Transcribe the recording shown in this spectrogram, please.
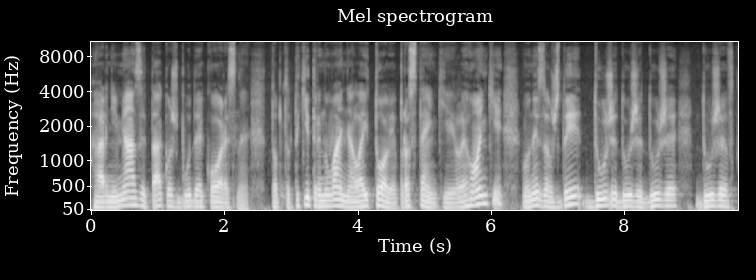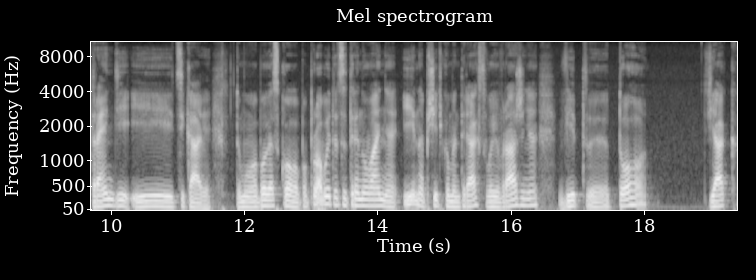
гарні м'язи, також буде корисне. Тобто такі тренування лайтові, простенькі, легонькі, вони завжди дуже, дуже, дуже, дуже в тренді і цікаві. Тому обов'язково попробуйте це тренування і напишіть в коментарях свої враження від е, того, як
